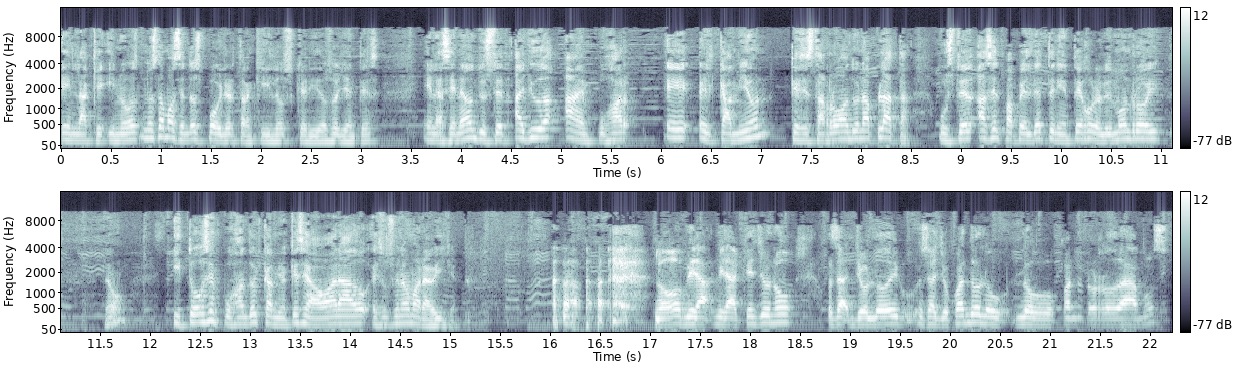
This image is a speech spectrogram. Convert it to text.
en la que, y no, no estamos haciendo spoiler, tranquilos, queridos oyentes, en la escena donde usted ayuda a empujar eh, el camión que se está robando una plata. Usted hace el papel del teniente Jorge Luis Monroy, ¿no? Y todos empujando el camión que se ha varado, eso es una maravilla. No, mira, mira que yo no, o sea, yo lo digo, o sea, yo cuando lo, lo, cuando lo rodamos,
